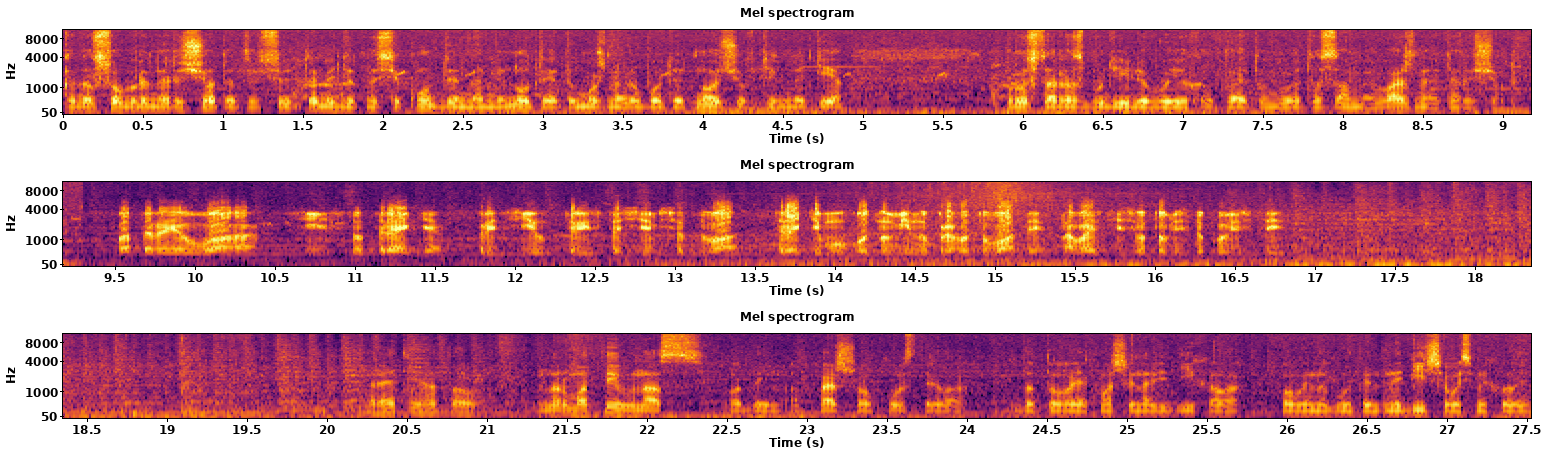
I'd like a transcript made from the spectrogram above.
Когда собраны расчет, это все там идет на секунды, на минуты, это можно работать ночью, в темноте. Просто разбудили, выехал. Поэтому это самое важное, это расчет. Батарея увага. Ціль 103. Приціл 372. Третьому одноміну приготувати. Навестись готовність доповісти. Третій готов. Норматив у нас один від першого постріла до того, як машина від'їхала, повинно бути не більше 8 хвилин.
